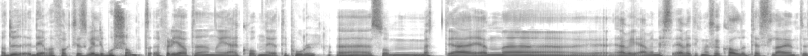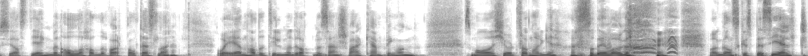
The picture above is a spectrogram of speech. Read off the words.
Ja, du, Det var faktisk veldig morsomt. fordi at eh, når jeg kom ned til Polen, eh, så møtte jeg en eh, jeg, jeg, jeg, vet ikke om jeg skal kalle det Tesla-entusiastgjeng, men alle hadde i hvert fall Teslaer. Og en hadde til og med dratt med seg en svær campingvogn som han hadde kjørt fra Norge. Så det var, var ganske spesielt.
